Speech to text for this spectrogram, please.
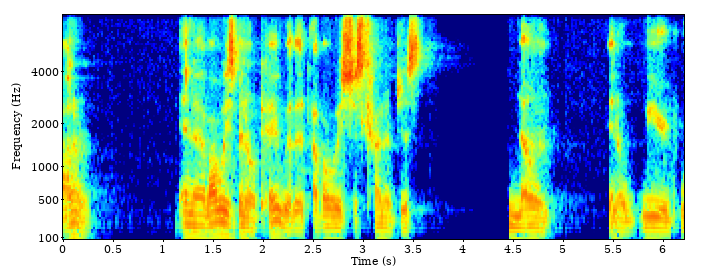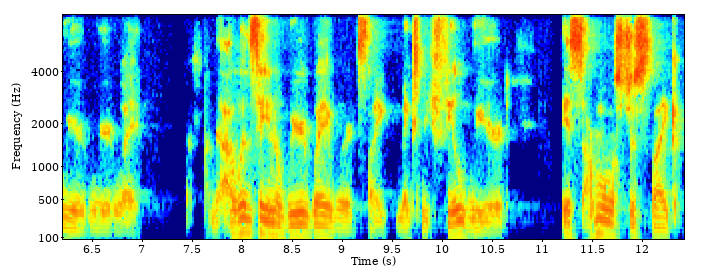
I don't know. And I've always been okay with it. I've always just kind of just known in a weird, weird, weird way. I wouldn't say in a weird way where it's like makes me feel weird. It's almost just like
